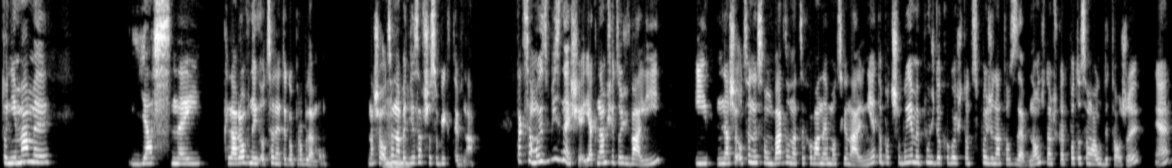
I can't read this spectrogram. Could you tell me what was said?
to nie mamy jasnej klarownej oceny tego problemu. Nasza ocena mhm. będzie zawsze subiektywna. Tak samo jest w biznesie. Jak nam się coś wali i nasze oceny są bardzo nacechowane emocjonalnie, to potrzebujemy pójść do kogoś, kto spojrzy na to z zewnątrz, na przykład po to są audytorzy, nie?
